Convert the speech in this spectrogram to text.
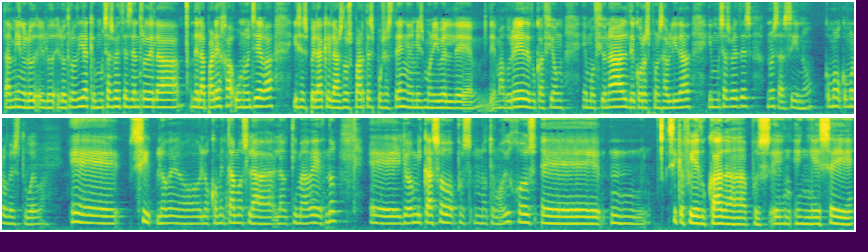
también el, el, otro día, que muchas veces dentro de la, de la pareja uno llega y se espera que las dos partes pues, estén en el mismo nivel de, de madurez, de educación emocional, de corresponsabilidad, y muchas veces no es así. ¿no? ¿Cómo, cómo lo ves tú, Eva? Eh, sí, lo veo, lo comentamos la, la última vez, ¿no? Eh, yo en mi caso, pues no tengo hijos, eh, mm, sí que fui educada, pues en, ese,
